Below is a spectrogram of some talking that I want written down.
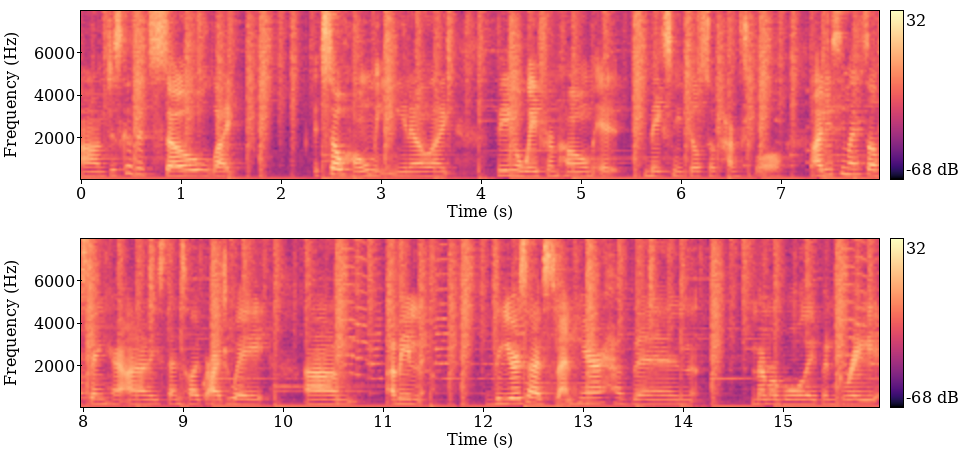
um, just because it's so, like, it's so homey, you know, like, being away from home, it makes me feel so comfortable. I do see myself staying here at East until I graduate. Um, I mean, the years that I've spent here have been memorable, they've been great,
